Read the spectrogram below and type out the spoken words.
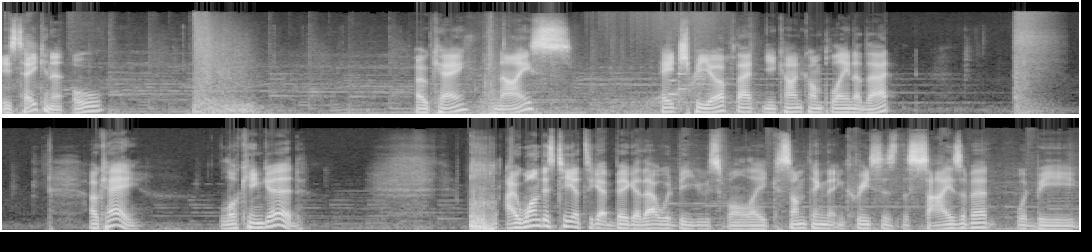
He's taking it. Oh. Okay, nice. HP up, that you can't complain at that. Okay, looking good. I want this tear to get bigger, that would be useful. Like, something that increases the size of it would be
